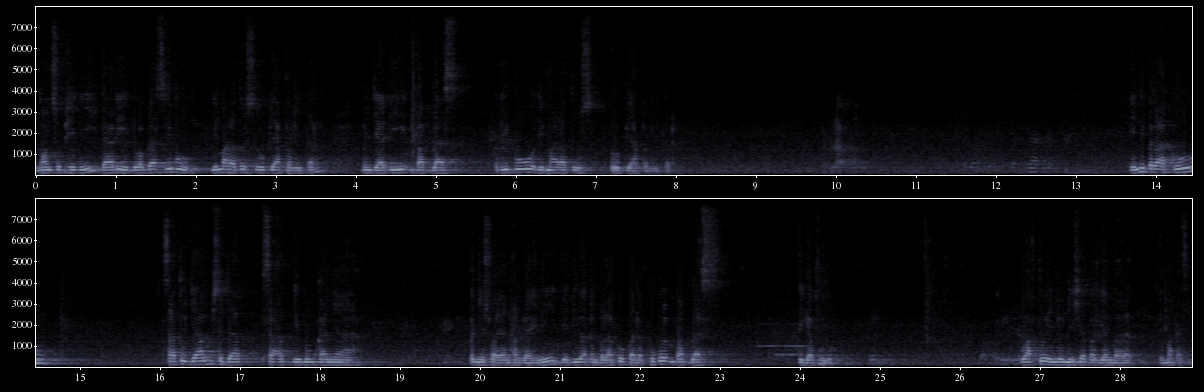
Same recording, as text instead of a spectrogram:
non subsidi dari Rp12.500 per liter menjadi Rp14.500 per liter. Ini berlaku satu jam sejak saat diumumkannya penyesuaian harga ini, jadi akan berlaku pada pukul 14.30 waktu Indonesia bagian Barat. Terima kasih.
